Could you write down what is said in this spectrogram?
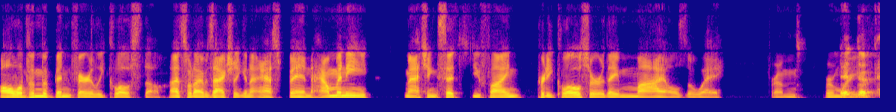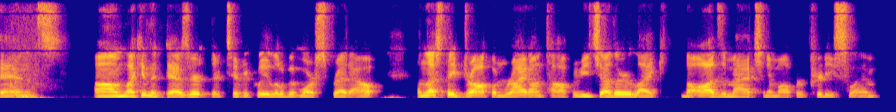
all of them have been fairly close though. That's what I was actually going to ask Ben. How many matching sets do you find pretty close, or are they miles away from from where? It depends. Um, like in the desert, they're typically a little bit more spread out. Unless they drop them right on top of each other, like the odds of matching them up are pretty slim.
